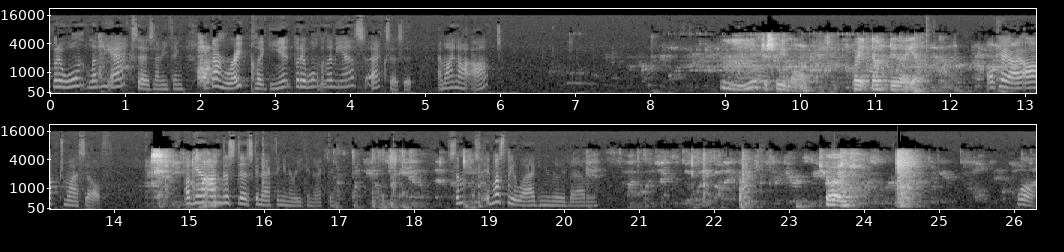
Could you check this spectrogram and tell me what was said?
but it won't let me access anything. Like I'm right clicking it, but it won't let me access it. Am I not opped? Mm, just relog. Wait, don't do that yet. Okay, I opped myself. Again, I'm just disconnecting and reconnecting. Some, it must be lagging really badly. Jordan, Whoa.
